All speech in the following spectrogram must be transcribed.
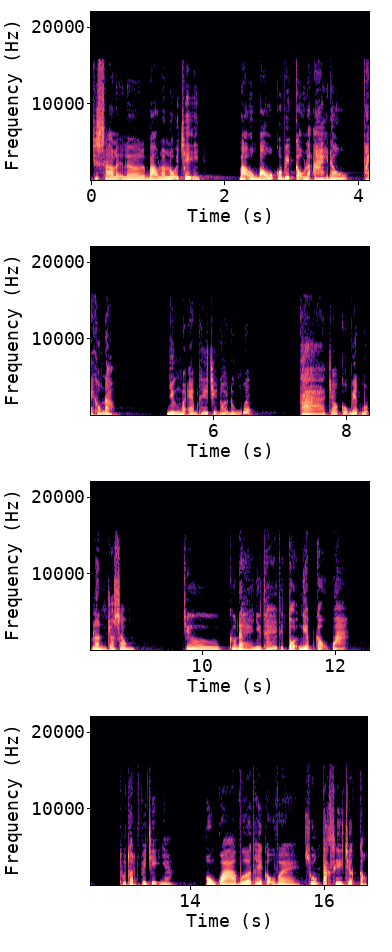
Chứ sao lại là bảo là lỗi chị. Mà ông báu có biết cậu là ai đâu, phải không nào? Nhưng mà em thấy chị nói đúng ấy. Thà cho cậu biết một lần cho xong. Chứ cứ để như thế thì tội nghiệp cậu quá. Thú thật với chị nhé. Hôm qua vừa thấy cậu về xuống taxi trước cổng.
